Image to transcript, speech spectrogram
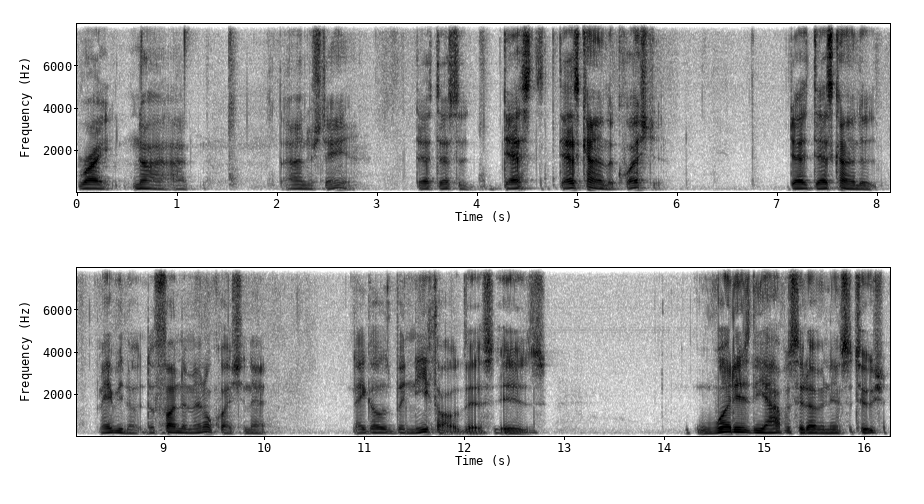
Right. No, I I I understand. That's that's a that's that's kind of the question. That that's kind of the, maybe the, the fundamental question that that goes beneath all of this is what is the opposite of an institution?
